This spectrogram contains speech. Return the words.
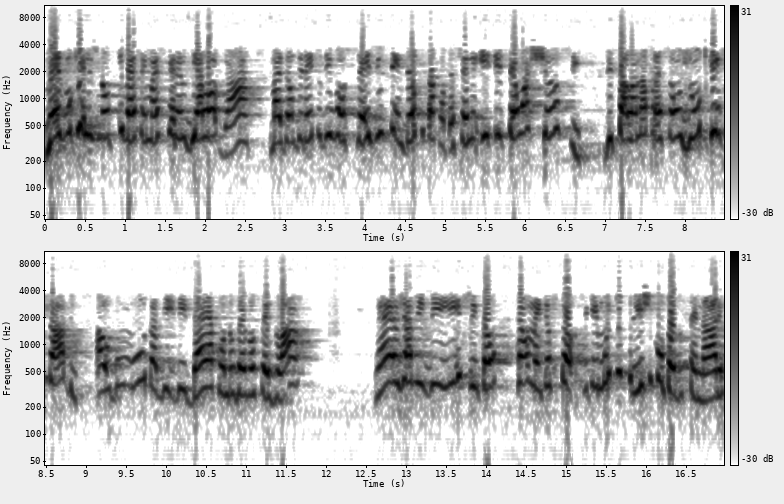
Mesmo que eles não estivessem mais querendo dialogar, mas é um direito de vocês entender o que está acontecendo e, e, ter uma chance de estar tá lá na pressão junto, quem sabe, algum muda de, de ideia quando vê vocês lá. Né? Eu já vivi isso, então realmente eu fiquei muito triste com todo o cenário,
